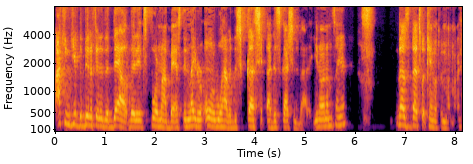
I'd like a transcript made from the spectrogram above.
I can give the benefit of the doubt that it's for my best, and later on we'll have a discussion a discussion about it. You know what I'm saying? That's that's what came up in my mind.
